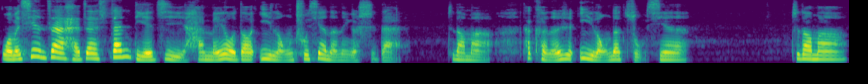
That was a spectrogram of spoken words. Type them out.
我们现在还在三叠纪，还没有到翼龙出现的那个时代，知道吗？它可能是翼龙的祖先，知道吗？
